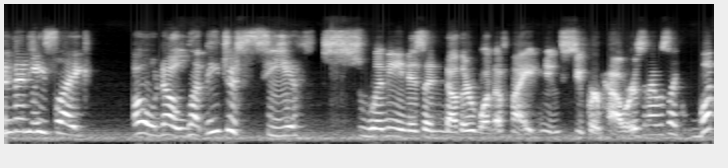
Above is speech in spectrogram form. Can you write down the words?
And then he's like, oh no, let me just see if swimming is another one of my new superpowers. And I was like, what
